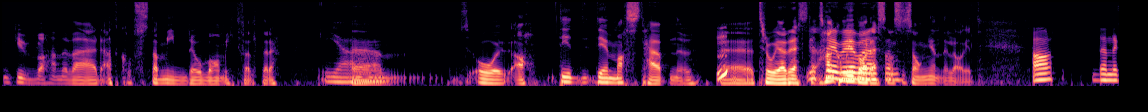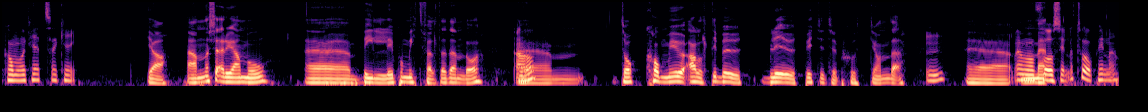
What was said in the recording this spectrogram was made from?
gud vad han är värd att kosta mindre och vara mittfältare. Ja. Ehm, och ja, det, det är must have nu, Mm. eh, tror jag. Resten, tror han jag kommer vi ju vara resten av säsongen i laget. ja, den det kommer att kretsa kring. Ja, annars är det ju Amo, eh, billig på mittfältet ändå. Ja. Ehm, dock kommer ju alltid bli, ut, bli utbytt i typ 70 Mm. eh, Men man men får sina två pinnar.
